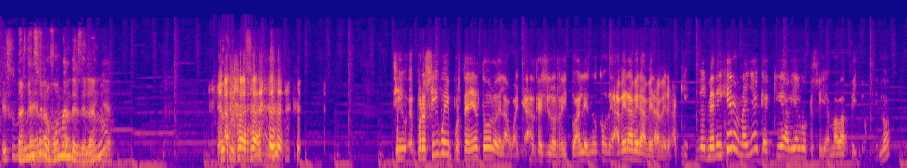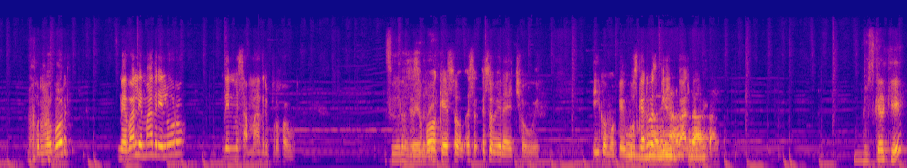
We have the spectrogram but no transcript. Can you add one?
Esos ¿También se lo fuman desde el ano? sí, pero sí, güey, por tener todo lo de la guayasca y los rituales, ¿no? Como de, a ver, a ver, a ver, a ver, aquí, me dijeron allá que aquí había algo que se llamaba peyote, ¿no? Por favor, me vale madre el oro, denme esa madre, por favor. Seguro Entonces, verde. supongo que eso, eso, eso hubiera hecho, güey. Sí, como que buscar lo No, bien espiritual. ¿Buscar qué?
